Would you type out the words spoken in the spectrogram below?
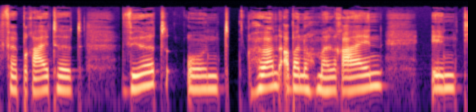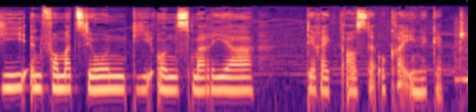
verbreitet wird und hören aber nochmal rein in die Informationen, die uns Maria direkt aus der Ukraine gibt.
